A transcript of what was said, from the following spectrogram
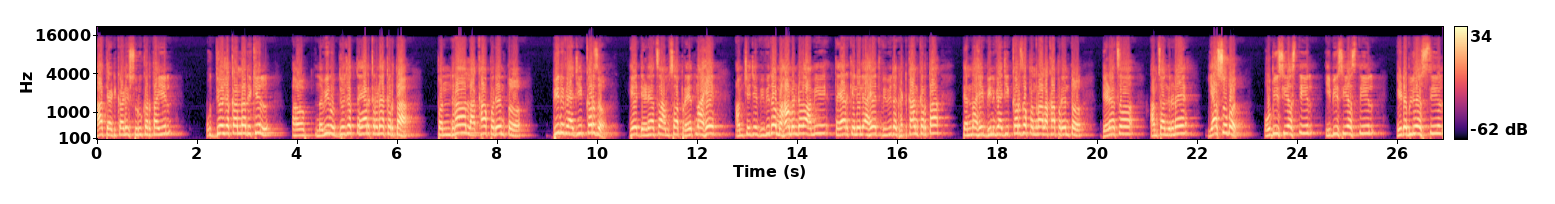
हा त्या ठिकाणी सुरू करता येईल. उद्योजकांना देखील नवीन उद्योजक तयार करण्याकरता पंधरा लाखापर्यंत बिनव्याजी कर्ज हे देण्याचा आमचा प्रयत्न आहे. आमचे जे विविध महामंडळ आम्ही तयार केलेले आहेत विविध घटकांकरता त्यांना हे बिनव्याजी कर्ज पंधरा लाखापर्यंत देण्याचा आमचा निर्णय. यासोबत ओबीसी असतील ईबीसी असतील ईडब्ल्यू असतील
